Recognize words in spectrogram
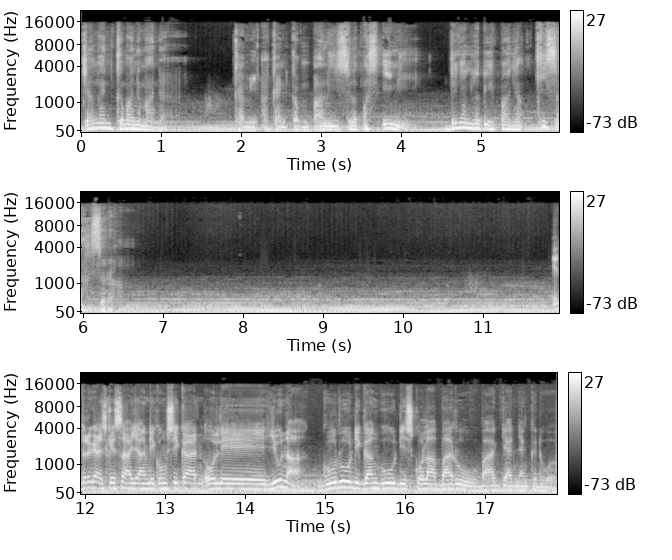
Jangan ke mana-mana. Kami akan kembali selepas ini dengan lebih banyak kisah seram. Itu guys kisah yang dikongsikan oleh Yuna Guru diganggu di sekolah baru bahagian yang kedua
